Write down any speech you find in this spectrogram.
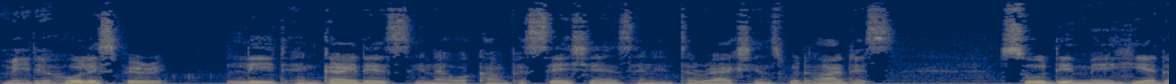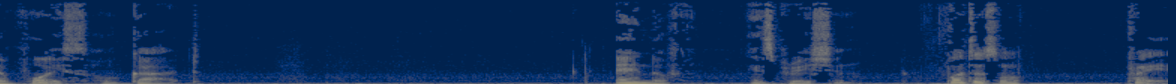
May the Holy Spirit lead and guide us in our conversations and interactions with others so they may hear the voice of God. End of inspiration. Portals of prayer.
